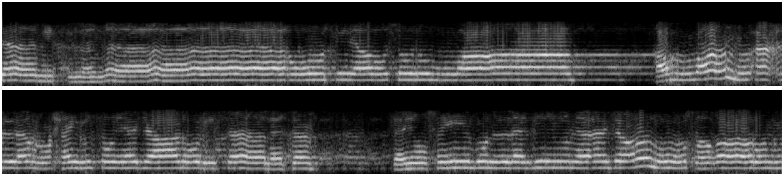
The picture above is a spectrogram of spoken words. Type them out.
نؤتى مثل ما أوتي رسل الله. الله أعلم حيث يجعل رسالته. فيصيب الذين أجرموا صغار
